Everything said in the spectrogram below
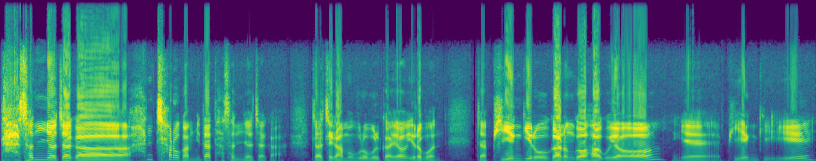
다섯 여자가 한 차로 갑니다. 다섯 여자가. 자, 제가 한번 물어볼까요? 여러분. 자, 비행기로 가는 거 하고요. 예, 비행기.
